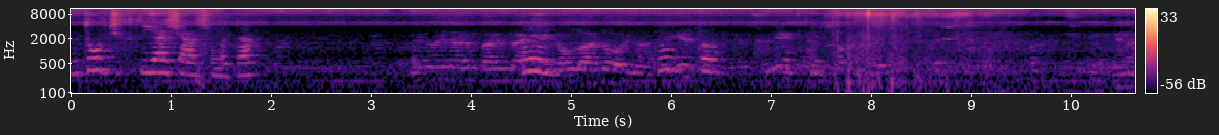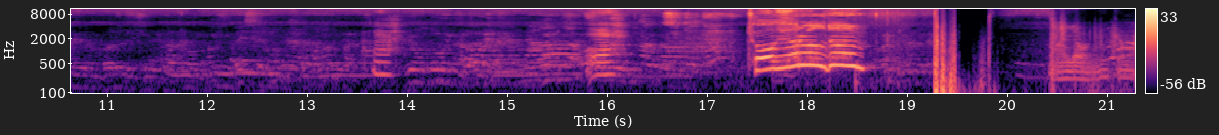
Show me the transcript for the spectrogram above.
Bir top çıktı ya şansımıza. Eh. Çok yoruldum. Hala oynayacağım.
